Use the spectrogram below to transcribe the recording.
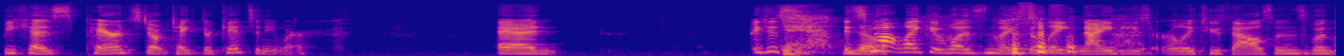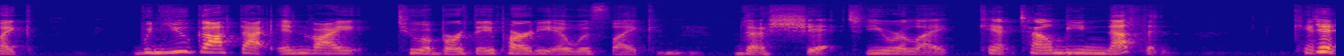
because parents don't take their kids anywhere, and I just Yeah, it's no. not like it was in like the late 90s early 2000s when like when you got that invite to a birthday party it was like the shit you were like can't tell me nothing can't Yeah,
